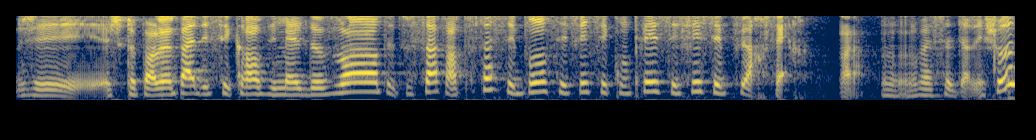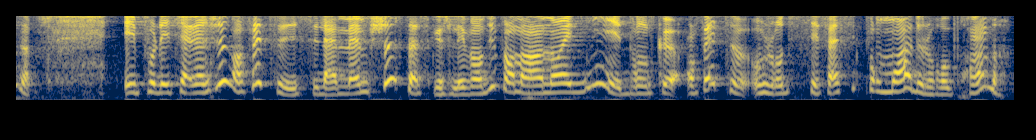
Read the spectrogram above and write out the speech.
je te parle même pas des séquences d'emails de vente et tout ça. Enfin, tout ça, c'est bon, c'est fait, c'est complet, c'est fait, c'est plus à refaire. Voilà, on va se dire les choses. Et pour les challenges, en fait, c'est la même chose parce que je l'ai vendu pendant un an et demi. Et donc, en fait, aujourd'hui, c'est facile pour moi de le reprendre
